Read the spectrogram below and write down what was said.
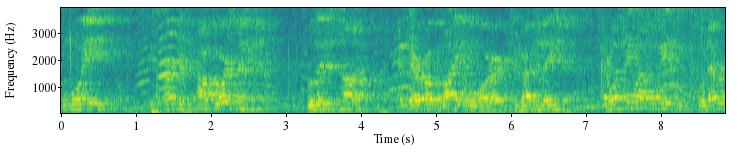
The Moise, he's earned his outdoorsman religious knot an arrow of light award. Congratulations. And one thing about Moise is whenever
